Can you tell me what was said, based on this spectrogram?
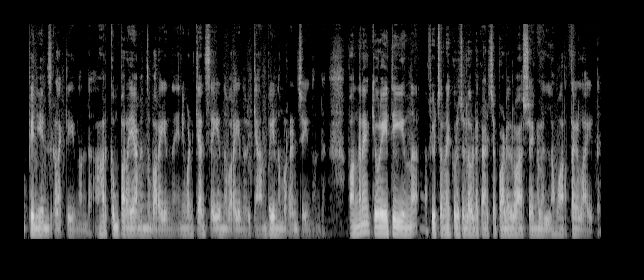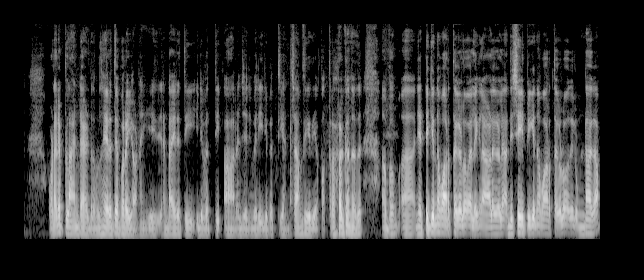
ഒപ്പീനിയൻസ് കളക്ട് ചെയ്യുന്നുണ്ട്. ആർക്കും പറയാമെന്ന് പറയുന്ന എനി വൺ ക്യാൻ സേ എന്ന് പറയുന്ന ഒരു ക്യാമ്പയിൻ നമ്മൾ റൺ ചെയ്യുന്നുണ്ട്. അപ്പോൾ അങ്ങനെ ക്യൂറേറ്റ് ചെയ്യുന്ന ഫ്യൂച്ചറിനെ കുറിച്ചുള്ളവരുടെ കാഴ്ചപ്പാടുകളും ആശയങ്ങളും എല്ലാം വാർത്തകളായിട്ട് വളരെ പ്ലാൻഡ് ആയിട്ട് നമ്മൾ നേരത്തെ പറയുകയാണ് ഈ രണ്ടായിരത്തി ഇരുപത്തി ആറ് ജനുവരി ഇരുപത്തി അഞ്ചാം തീയതിയാണ് പത്രം ഇറക്കുന്നത്. അപ്പം ഞെട്ടിക്കുന്ന വാർത്തകളോ അല്ലെങ്കിൽ ആളുകളെ അതിശയിപ്പിക്കുന്ന വാർത്തകളോ അതിലുണ്ടാകാം.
